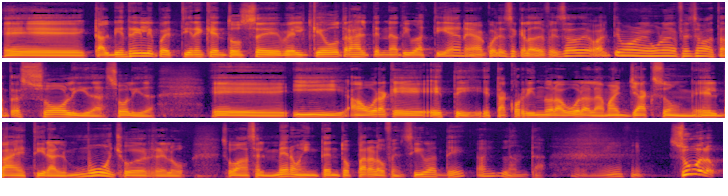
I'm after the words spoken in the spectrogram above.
eh, Calvin Ridley, pues tiene que entonces ver qué otras alternativas tiene. Acuérdense que la defensa de Baltimore es una defensa bastante sólida, sólida. Eh, y ahora que este está corriendo la bola, Lamar Jackson, él va a estirar mucho el reloj. Eso van a ser menos intentos para la ofensiva de Atlanta. ¡Súbelo!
